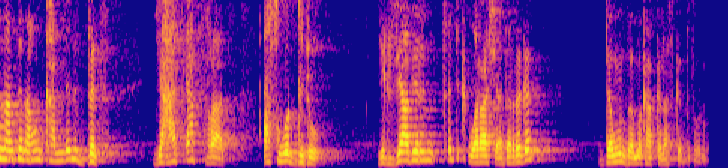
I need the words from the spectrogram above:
እናንተን አሁን ካለንበት የኃጢአት ስርዓት አስወግዶ የእግዚአብሔርን ጽድቅ ወራሽ ያደረገን ደሙን በመካከል አስገብቶ ነው።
